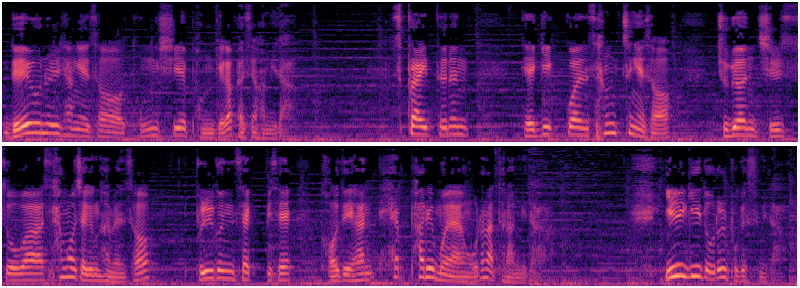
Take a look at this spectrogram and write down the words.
네온을 향해서 동시에 번개가 발생합니다. sprite는 대기권 상층에서 주변 질소와 상호작용하면서 붉은색 빛의 거대한 해파리 모양으로 나타납니다. 일기도를 보겠습니다.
